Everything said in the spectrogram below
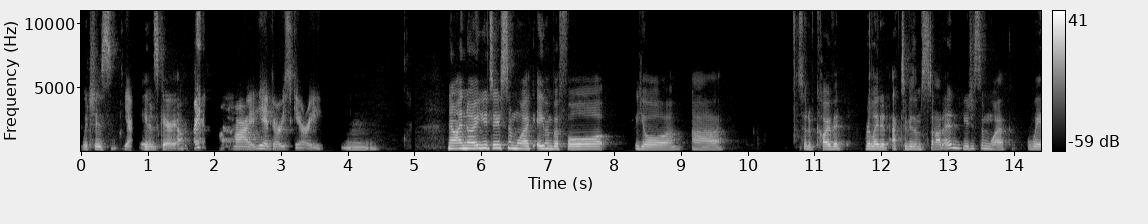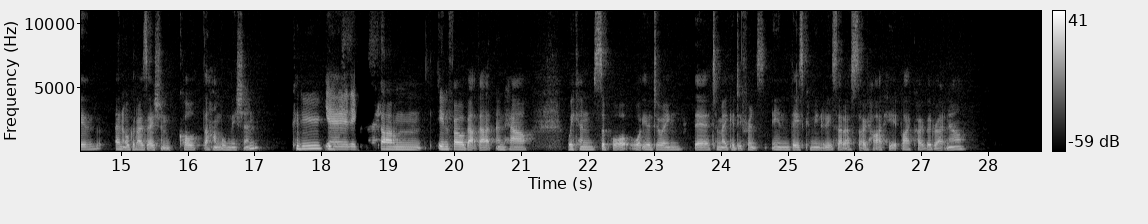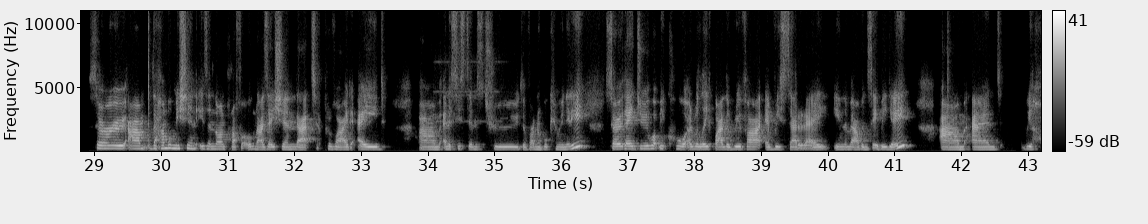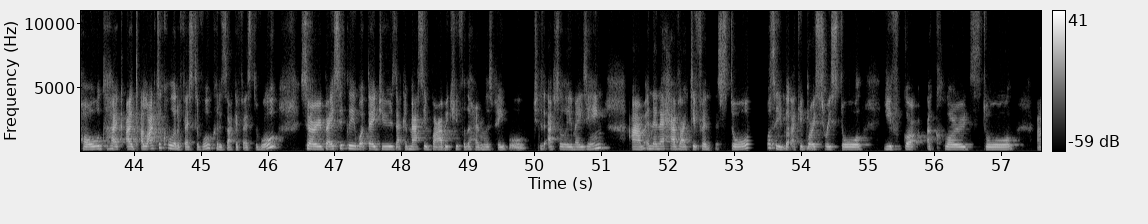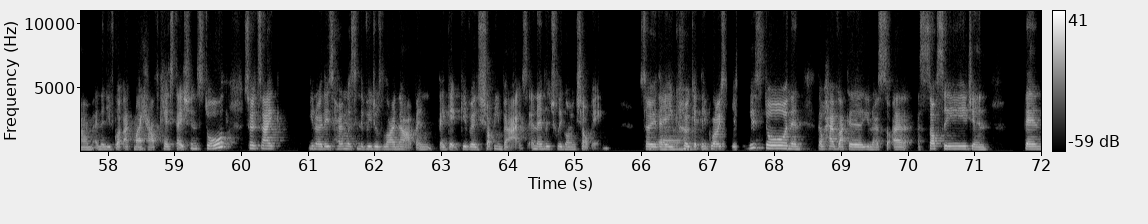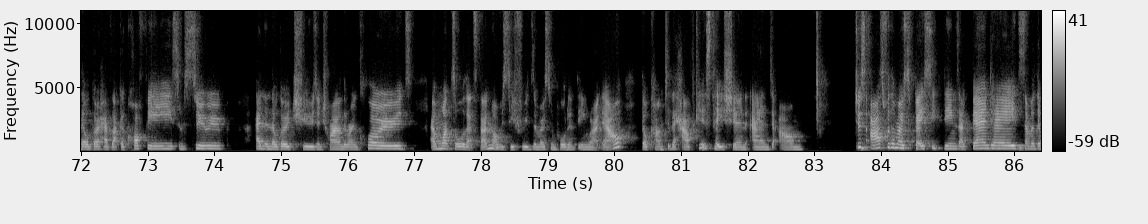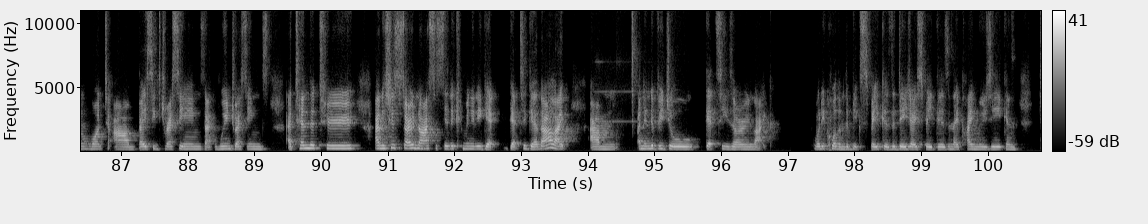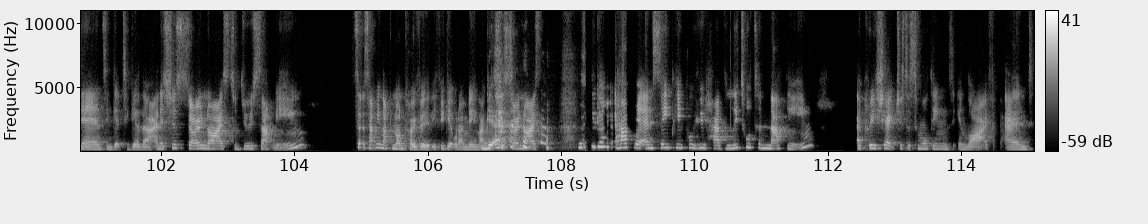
which is Yeah. even scarier. high. Yeah, very scary. Mm. Now, I know you do some work even before your uh, sort of COVID related activism started. You did some work with an organization called the Humble Mission. Could you give Yeah, they some info about that and how we can support what you're doing there to make a difference in these communities that are so hard hit by COVID right now? So, um, the Humble Mission is a non-profit organisation that provide aid um, and assistance to the vulnerable community. So they do what we call a relief by the river every Saturday in the Melbourne CBD, um, and we hold like I, I like to call it a festival because it's like a festival. So basically, what they do is like a massive barbecue for the homeless people, which is absolutely amazing. Um, and then they have like different stalls. So you've got like a grocery stall, you've got a clothes stall, um, and then you've got like my healthcare station store. So it's like, you know, these homeless individuals line up and they get given shopping bags and they're literally going shopping. So they go get their groceries to this store and then they'll have like a, you know, a, a sausage and then they'll go have like a coffee, some soup, and then they'll go choose and try on their own clothes. And once all that's done, obviously food's the most important thing right now. They'll come to the healthcare station and um, just ask for the most basic things like band-aids some of them want um, basic dressings like wound dressings attended to. And it's just so nice to see the community get get together. Like um, an individual gets his own like what do you call them? The big speakers the dj speakers and they play music and dance and get together. And it's just so nice to do something so- something like non-covid if you get what i mean. Like Yeah. it's just so nice just to go out there and see people who have little to nothing appreciate just the small things in life. And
